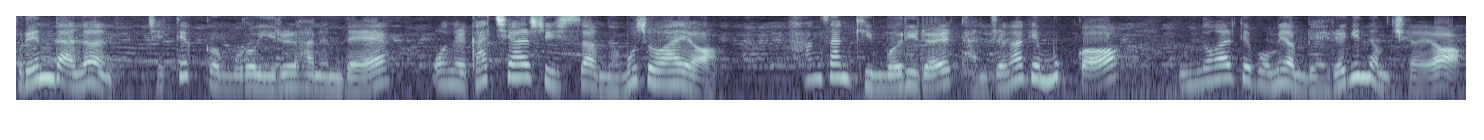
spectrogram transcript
브렌다는 재택근무로 일을 하는데 오늘 같이 할 수 있어 너무 좋아요. 항상 긴 머리를 단정하게 묶어 운동할 때 보면 매력이 넘쳐요.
